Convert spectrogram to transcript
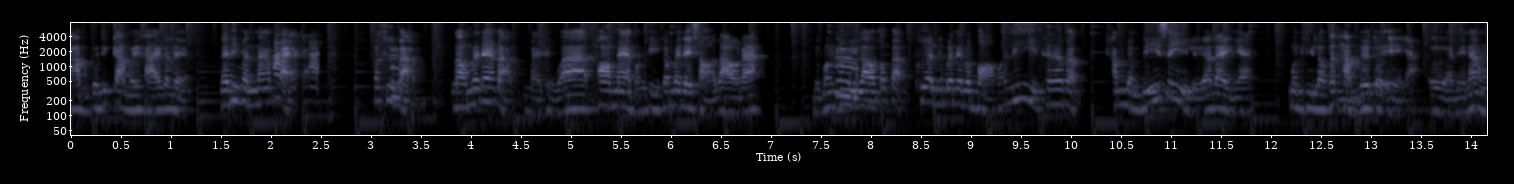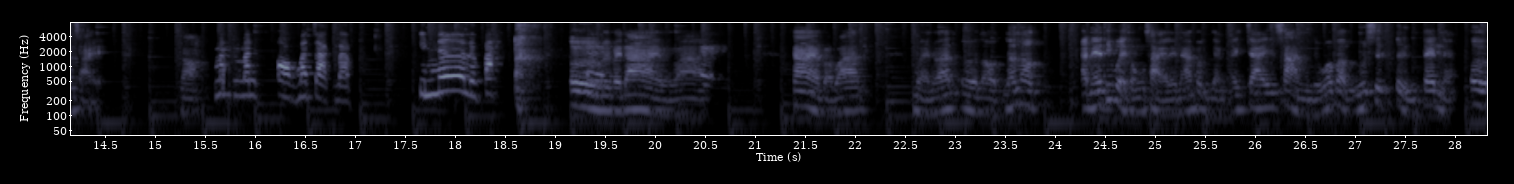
ทำพฤติกรรมคล้ายๆกันเลย และที่มันน่าแปลกใช่อะก็คือแบบเราไม่ได้แบบหมายถึงว่าพ่อแม่บางทีก็ไม่ได้สอนเรานะหรือบางทีเราก็แบบเพื่อนก็ไม่ได้มาบอกว่านี่เธอแบบทำแบบนี้สิหรืออะไรเงี้ยบางทีเราก็ทำด้วยตัวเองอะเอออันนี้น่าสงสัยเนาะมันมันออกมาจากแบบอินเนอร์หรือปะเออเป็นไปได้แบบว่าเออใช่แบบว่า เหมือนว่า เออเราแล้วเรา อันเนี้ยที่เหวยสงสัยเลยนะ แบบอย่างไอ้ใจสั่นหรือว่าแบบรู้สึกตื่นเต้นเนี่ยเออ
